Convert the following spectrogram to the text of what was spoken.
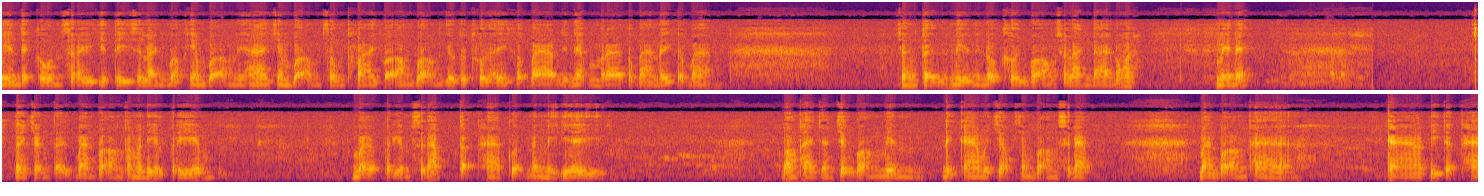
មានតែកូនស្រីជាទីស្រឡាញ់របស់ខ្ញុំព្រះអង្គនេះហើយខ្ញុំព្រះអង្គសូមថ្វាយព្រះអង្គព្រះអង្គយកទៅធ្វើអីក៏បានជាអ្នកបម្រើក៏បានអីក៏បានចឹងទៅនាងឯនោះឃើញព្រះអង្គស្រឡាញ់ដែរនោះណាមែនទេតែចឹងទៅបានព្រះអង្គធម្មនាលព្រាម បើព្រាមស្ដាប់តថាគតនឹងនិយាយបងថាអញ្ចឹងចឹងព្រះអង្គមានដីកាមកចុះខ្ញុំព្រះអង្គស្ដាប់បានព្រះអង្គថាកាលពីតថា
